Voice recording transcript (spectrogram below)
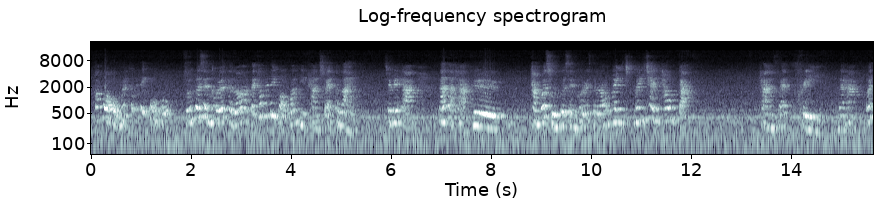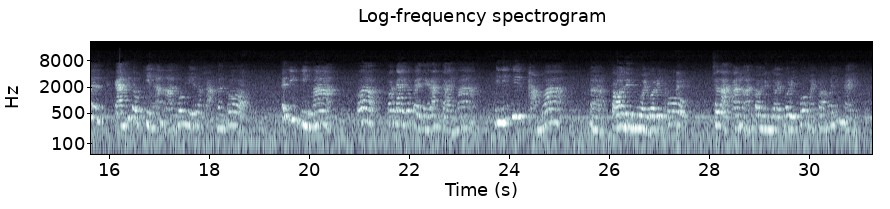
เขาโกหกมันก็ไม่ได้โกหกศูนย์เปอร์เซ็นต์คอเลสเตอรอลแต่เขาไม่ได้บอกว่ามี trans fat เท่าไหร่ใช่ไหมคะนั่นแหละค่ะคือคำว่าศูนย์เปอร์เซ็นต์คอเลสเตอรอลไม่ไม่ใช่เท่ากับ trans fat free นะคะเพราะฉะนั้นการที่เรากินอาหารพวกนี้ละค่ะมันก็ถ้ายิ่งกินมาก ก็ก็ได้เข้าไปในร่างกายมากทีนี้ที่ถามว่า ต่อหนึ่งหน่วยบริโภค ฉลากอาหารต่อหนึ่งหน่วยบริโภคหมายความว่ายังไง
